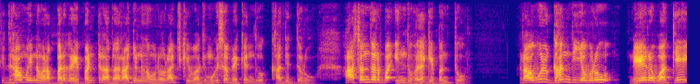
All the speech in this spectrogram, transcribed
ಸಿದ್ದರಾಮಯ್ಯನವರ ಬಲಗೈ ಬಂಟರಾದ ರಾಜಣ್ಣನವರು ರಾಜಕೀಯವಾಗಿ ಮುಗಿಸಬೇಕೆಂದು ಕಾದಿದ್ದರು. ಆ ಸಂದರ್ಭ ಇಂದು ಒದಗಿ ಬಂತು. ರಾಹುಲ್ ಗಾಂಧಿಯವರು ನೇರವಾಗಿ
